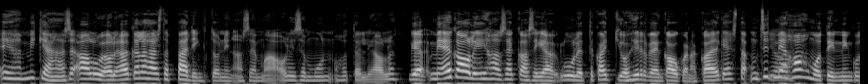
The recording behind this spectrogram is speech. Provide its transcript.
eihän mikähän se alue oli. Aika lähellä sitä Paddingtonin asemaa oli se mun hotellialue. Ja me eka oli ihan sekaisin ja luulin, että kaikki on hirveän kaukana kaikesta. Mutta sitten me hahmotin niinku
